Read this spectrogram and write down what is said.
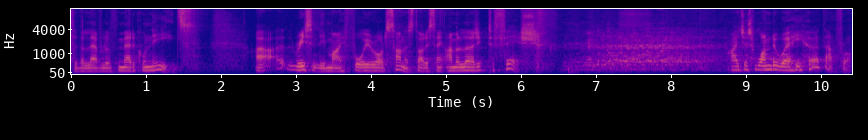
to the level of medical needs. Uh, recently, my four year old son has started saying, I'm allergic to fish. I just wonder where he heard that from.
